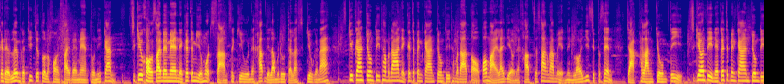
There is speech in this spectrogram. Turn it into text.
ก็เดี๋ยวเริ่มกันที่เจ้าตัวละครไซไบแมนตัวนี้กัน สกิลของไซไบแมนเนี่ยก็จะมีทั้งหมด 3 สกิลนะครับ เดี๋ยวเรามาดูแต่ละสกิลกันนะ สกิลการโจมตีธรรมดาเนี่ยก็จะเป็นการโจมตีธรรมดาต่อเป้าหมายรายเดี่ยวนะครับ จะสร้างดาเมจ 120%จากพลังโจมตี สกิลอันติเนี่ยก็จะเป็นการโจมตี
